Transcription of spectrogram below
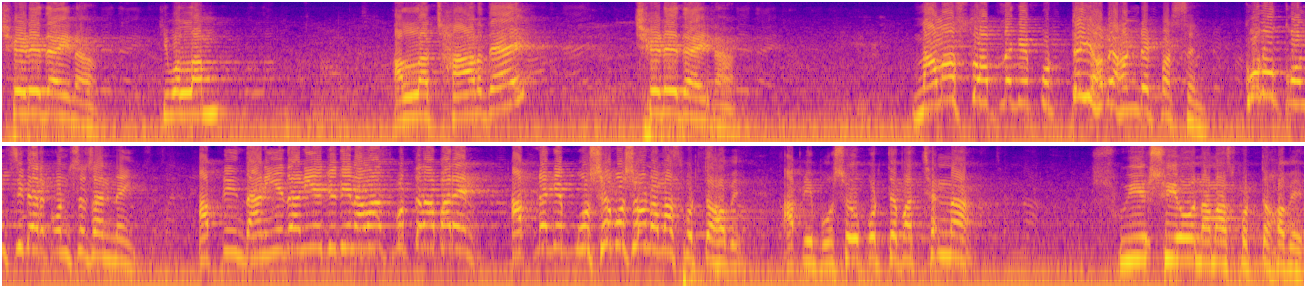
ছেড়ে দেয় না। কি বললাম? আল্লাহ ছাড় দেয়, ছেড়ে দেয় না। নামাজ তো আপনাকে পড়তেই হবে হান্ড্রেড পার্সেন্ট। কোনো কনসিডার কনসেশন নেই। আপনি দাঁড়িয়ে দাঁড়িয়ে যদি নামাজ পড়তে না পারেন, আপনাকে বসে বসেও নামাজ পড়তে হবে। আপনি বসেও পড়তে পারছেন না। শুয়ে শুয়েও নামাজ পড়তে হবে।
